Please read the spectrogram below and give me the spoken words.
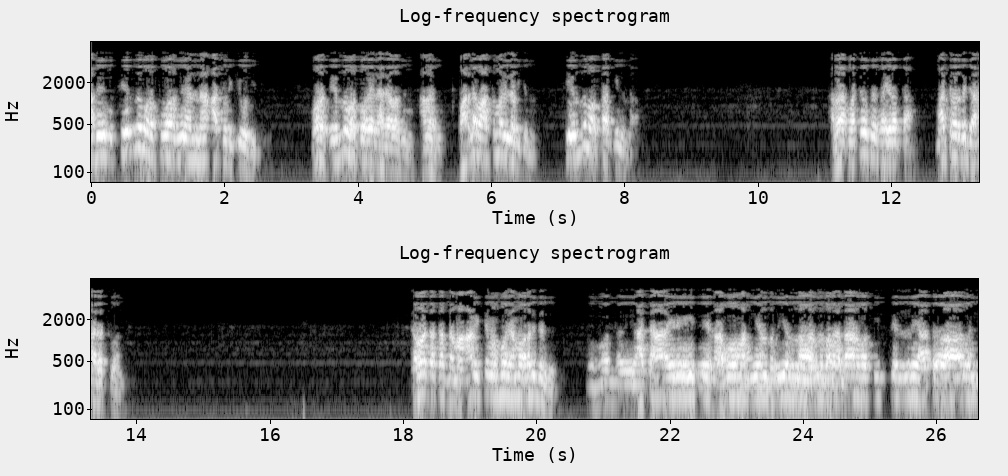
അത് തീർന്നു പുറത്തു പറഞ്ഞു എന്ന ആ ചുരുക്കി ഓടി. തീർന്നു പുറത്തു പോയാൽ ആരാ പറഞ്ഞു അവൻ. പറഞ്ഞ വാക്കുമല്ല ലഭിക്കുന്നു തീർന്നു പുറത്താക്കിയില്ല. അത് മറ്റവർക്ക് കൈറത്താണ് മറ്റവർക്ക് ജഹാരത്വമാണ് കമാത്തക്കത്തമ്മ ആ വിഷയം മുമ്പ് നമ്മൾ പറഞ്ഞിട്ടുണ്ട്. അച്ചാറയിലേക്ക് അബോ മദ്യം എന്ന് പറഞ്ഞതാണ് വസിച്ചത് അസറാറുൻ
